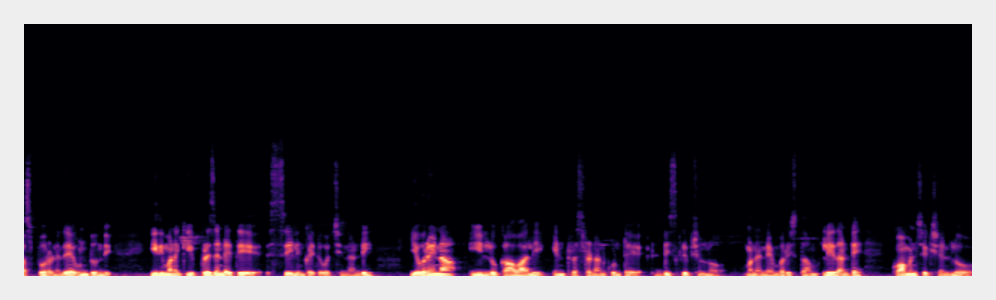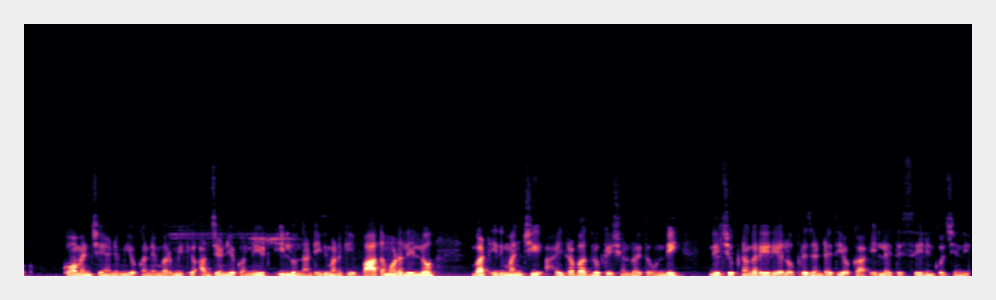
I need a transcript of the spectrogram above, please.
ఫస్ట్ ఫ్లోర్ అనేది ఉంటుంది. ఇది మనకి ప్రజెంట్ అయితే సేలింగ్ అయితే వచ్చిందండి. ఎవరైనా ఈ ఇల్లు కావాలి ఇంట్రెస్టెడ్ అనుకుంటే డిస్క్రిప్షన్లో మన నెంబర్ ఇస్తాం. లేదంటే కామెంట్ సెక్షన్లో కామెంట్ చేయండి మీ యొక్క నెంబర్ మీకు అర్జెంట్ యొక్క నీడ్ ఇల్లు ఉందంటే ఇది మనకి పాత మోడల్ ఇల్లు బట్ ఇది మంచి హైదరాబాద్ లొకేషన్లో అయితే ఉంది. దిల్సుఖ్ నగర్ ఏరియాలో ప్రజెంట్ అయితే ఈ యొక్క ఇల్లు అయితే సేలింగ్కి వచ్చింది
